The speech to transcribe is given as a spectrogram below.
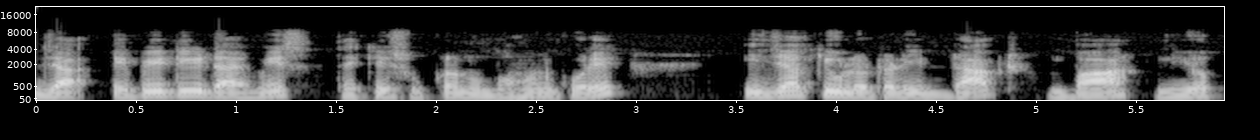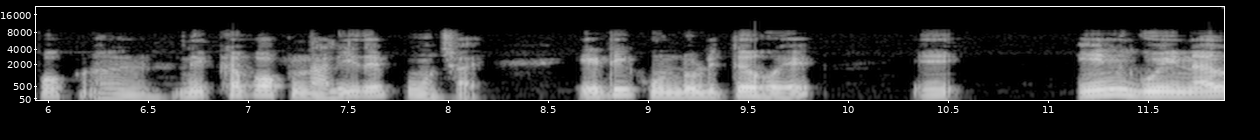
যা এপিডি এপিডিডাইমিস থেকে শুক্রাণু বহন করে ইজাকিউলেটরি ডাক্ট বা নিরপক নিক্ষেপক নালীতে পৌঁছায়। এটি কুণ্ডলিত হয়ে ইনগুইনাল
